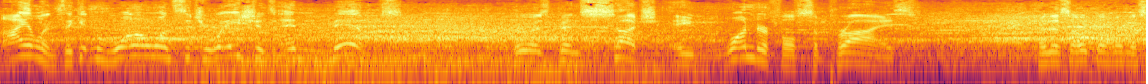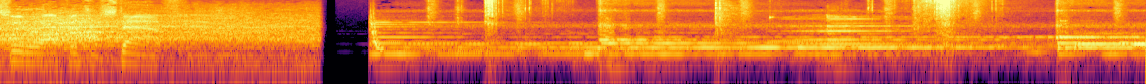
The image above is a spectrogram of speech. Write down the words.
islands. They get in one-on-one situations. And Mims, who has been such a wonderful surprise for this Oklahoma Sooner offensive staff thank you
